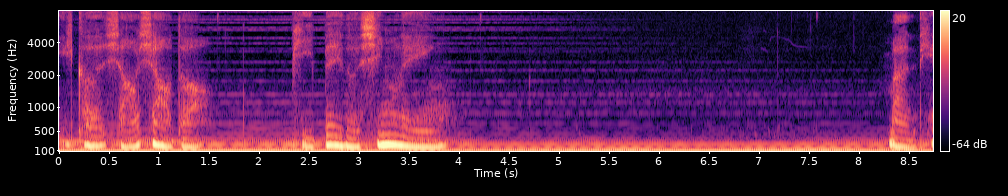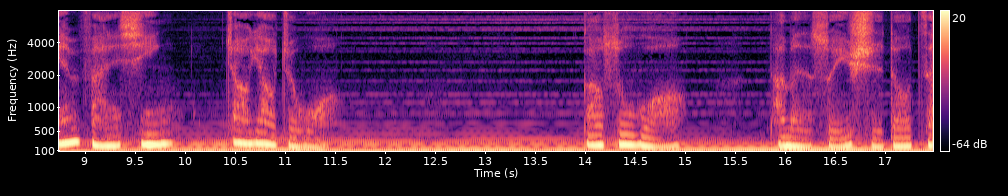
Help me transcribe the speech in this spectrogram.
一颗小小的疲惫的心灵。满天繁星照耀着我，告诉我。他们随时都在，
